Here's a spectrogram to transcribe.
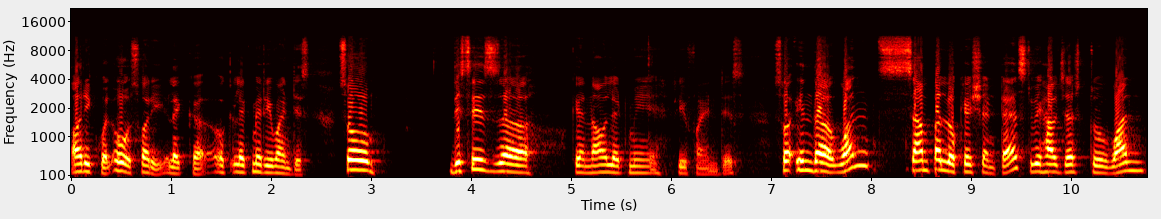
are equal oh sorry like uh, okay, let me rewind this so this is uh, okay now let me refine this. So in the one sample location test we have just one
